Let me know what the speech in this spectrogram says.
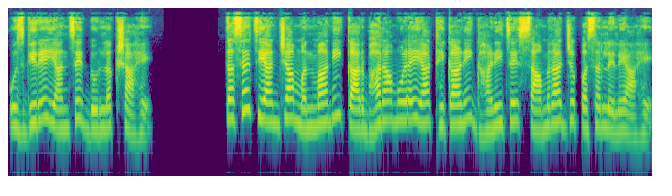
उजगिरे यांचे दुर्लक्ष आहे. तसेच यांच्या मनमानी कारभारामुळे या ठिकाणी घाणीचे साम्राज्य पसरलेले आहे.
